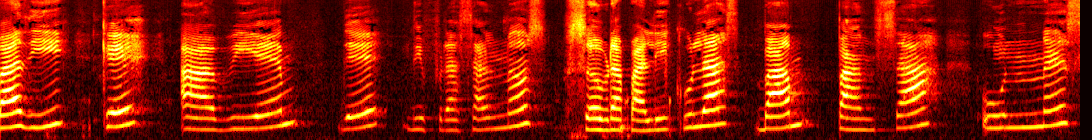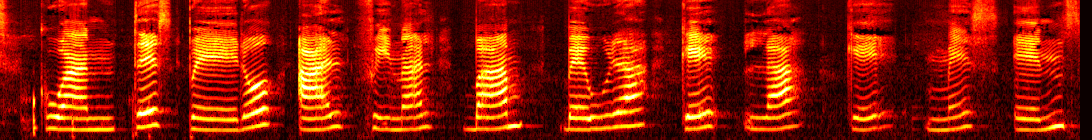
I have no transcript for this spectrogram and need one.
Va dir que havíem de disfressar-nos sobre pel·lícules. Vam pensar unes quantes, però al final vam veure que la que més ens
